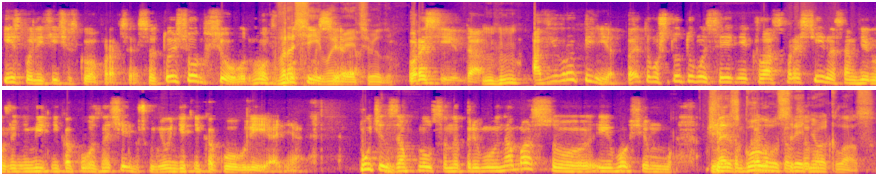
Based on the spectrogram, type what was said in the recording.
из политического процесса. То есть он все... Он, он в России вы имеете в виду? В России, да. Угу. А в Европе нет. Поэтому что думает средний класс в России, на самом деле уже не имеет никакого значения, потому что у него нет никакого влияния. Путин замкнулся напрямую на массу и, в общем... Через голову среднего класса.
